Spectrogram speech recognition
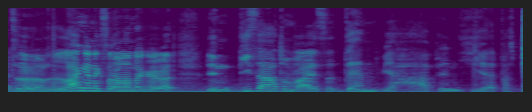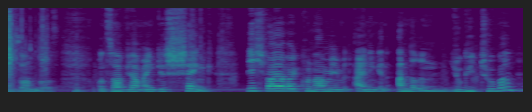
Leute, lange nichts voneinander gehört. In dieser Art und Weise, denn wir haben hier etwas Besonderes. Und zwar, wir haben ein Geschenk. Ich war ja bei Konami mit einigen anderen Yugi-Tubern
